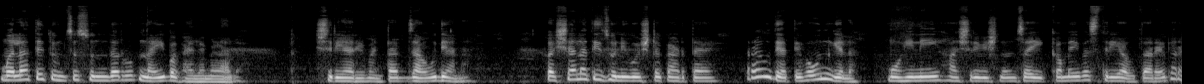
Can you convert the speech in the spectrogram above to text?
मला ते तुमचं सुंदर रूप नाही बघायला मिळालं. श्रीहरी म्हणतात जाऊ द्या ना. कशाला ती जुनी गोष्ट काढताय? राहू द्या ते होऊन गेलं. मोहिनी हा श्री विष्णूंचा एकमेव स्त्री अवतार आहे बरं.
